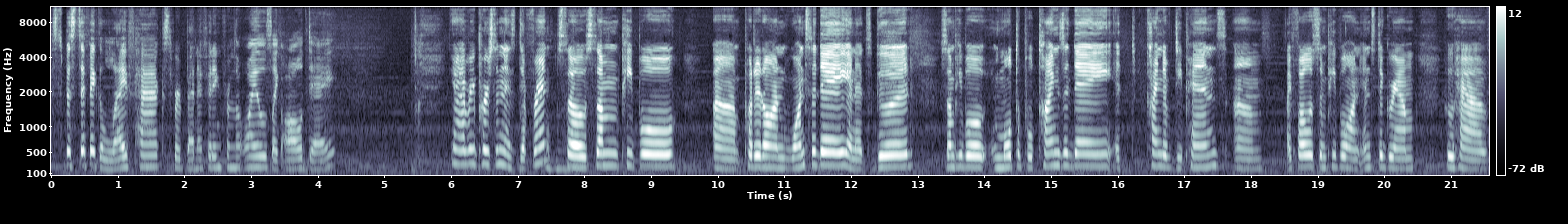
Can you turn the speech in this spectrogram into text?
specific life hacks for benefiting from the oils like all day? Yeah, every person is different. So some people um, put it on once a day and it's good. Some people multiple times a day. It kind of depends. Um, I follow some people on Instagram who have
